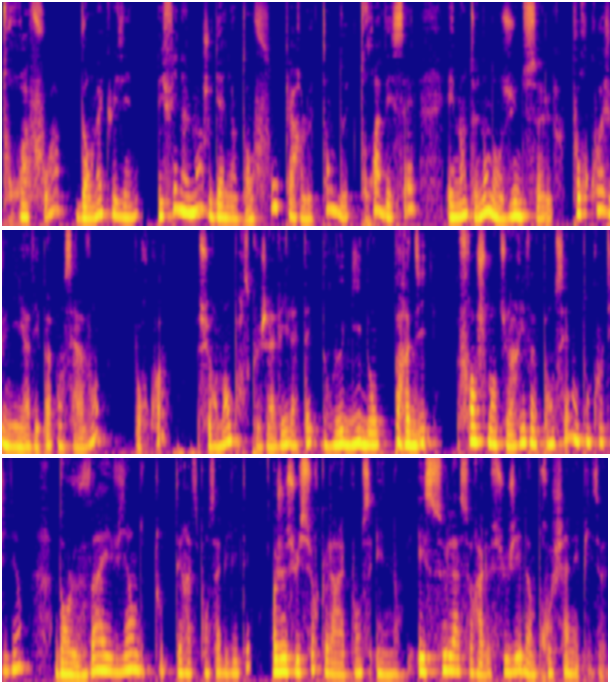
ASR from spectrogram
trois fois dans ma cuisine. Et finalement, je gagne un temps fou car le temps de trois vaisselles est maintenant dans une seule. Pourquoi je n'y avais pas pensé avant? Pourquoi? Sûrement parce que j'avais la tête dans le guidon, pardi. Franchement, tu arrives à penser dans ton quotidien, dans le va-et-vient de toutes tes responsabilités? Je suis sûre que la réponse est non. Et cela sera le sujet d'un prochain épisode.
